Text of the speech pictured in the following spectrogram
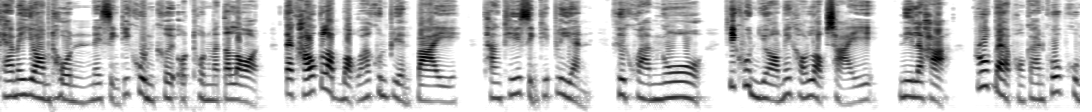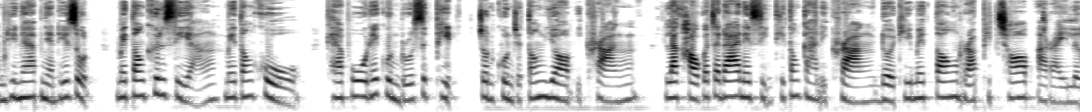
แค่ไม่ยอมทนในสิ่งที่คุณเคยอดทนมาตลอด แต่เขากลับบอกว่าคุณเปลี่ยนไป ทั้งที่สิ่งที่เปลี่ยนคือความโง่ที่คุณยอมให้เขาหลอกใช้ นี่แหละค่ะ รูปแบบของการควบคุมที่แนบเนียนที่สุด ไม่ต้องขึ้นเสียง ไม่ต้องขู่ แค่พูดให้คุณรู้สึกผิด จนคุณจะต้องยอมอีกครั้ง และเขาก็จะได้ในสิ่งที่ต้องการอีกครั้ง โดยที่ไม่ต้องรับผิดชอบอะไรเล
